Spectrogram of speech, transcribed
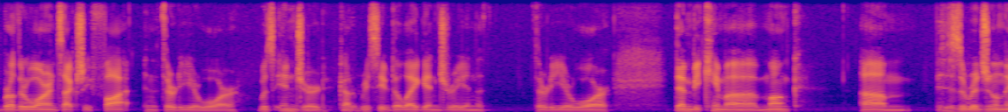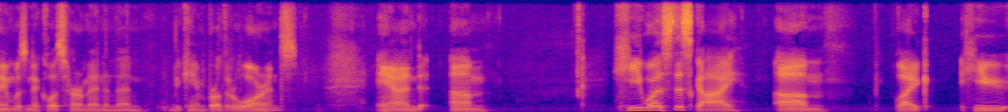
Brother Lawrence actually fought in the 30 year war, was injured, got received a leg injury in the 30 year war, then became a monk. Um, his original name was Nicholas Herman and then became Brother Lawrence. And um, he was this guy. Um, like he,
